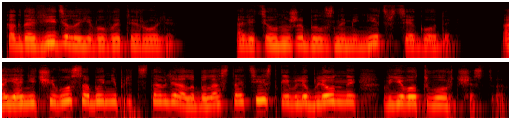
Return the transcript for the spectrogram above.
когда видела его в этой роли. А ведь он уже был знаменит в те годы, а я ничего собой не представляла, была статисткой, влюбленной в его творчество.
